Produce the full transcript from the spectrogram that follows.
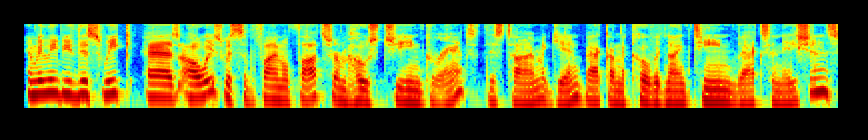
And we leave you this week, as always, with some final thoughts from host Gene Grant. This time, again, back on the COVID 19 vaccinations.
